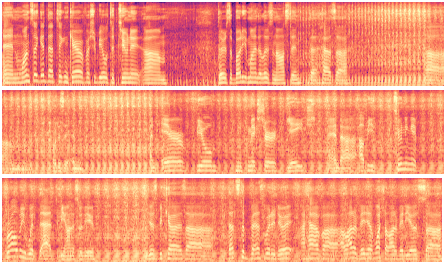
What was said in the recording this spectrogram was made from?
And once I get that taken care of, I should be able to tune it. Um, there's a buddy of mine that lives in Austin that has a um, what is it? An an air fuel mixture gauge, and uh, I'll be tuning it probably with that. To be honest with you, just because uh, that's the best way to do it. I have uh, a lot of videos. I've watched a lot of videos. Uh,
